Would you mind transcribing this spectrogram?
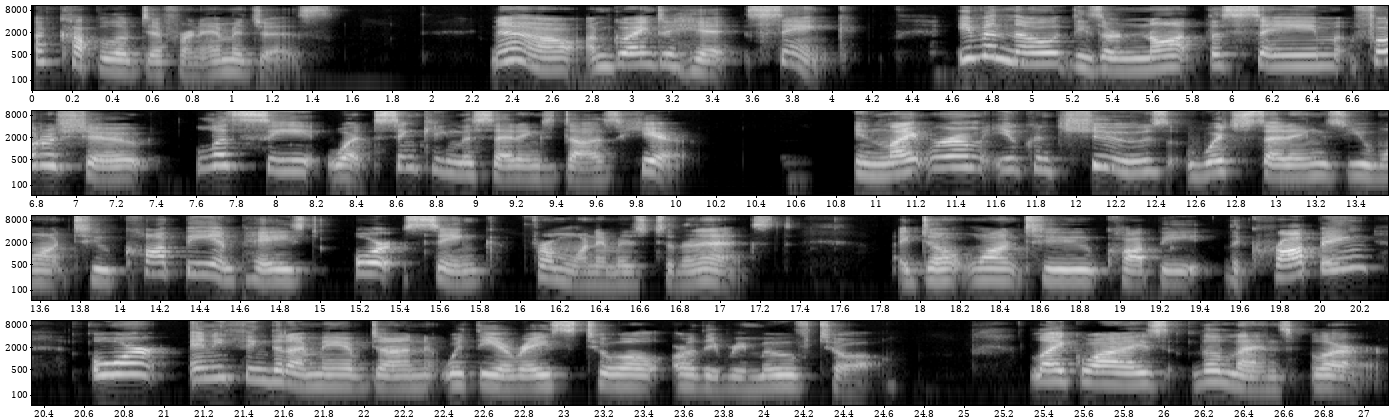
a couple of different images. Now I'm going to hit sync. Even though these are not the same photo shoot, let's see what syncing the settings does here. In Lightroom, you can choose which settings you want to copy and paste or sync from one image to the next. I don't want to copy the cropping or anything that I may have done with the erase tool or the remove tool. Likewise, the lens blur.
